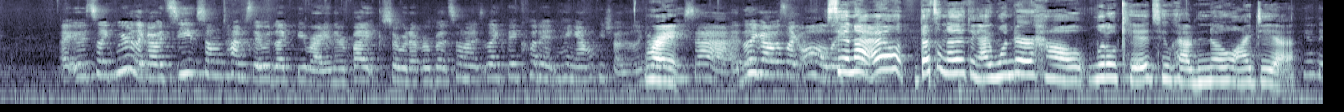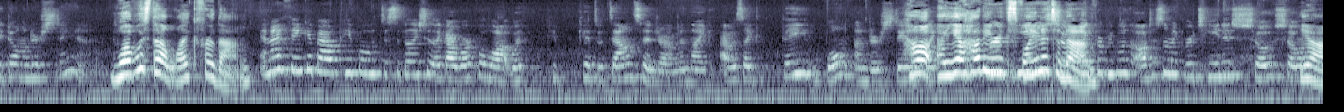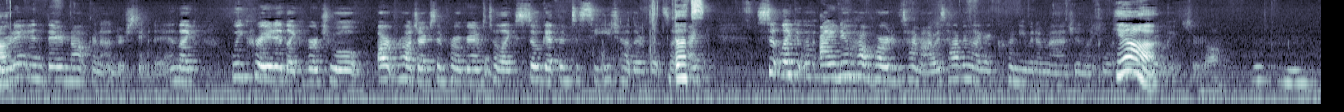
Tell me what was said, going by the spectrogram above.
I, it's like weird. Like I would see it sometimes they would like be riding their bikes or whatever, but sometimes like they couldn't hang out with each other. Like it Right. made me sad. Like I was like, oh. Like, See, and I, I don't. That's another thing. I wonder how little kids who have no idea yeah, they don't understand. what was that like for them. And I think about people with disabilities. Like I work a lot with pe- kids with Down syndrome, and like I was like, they won't understand. How? like, yeah. How do you explain it to so, them? Like, for people with autism, like routine is so so Yeah. important, and they're not gonna understand it. And like we created like virtual art projects and programs to like still get them to see each other, but like That's- I, still like I knew how hard of a time I was having. Like I couldn't even imagine like what Yeah. they were going through. Not,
